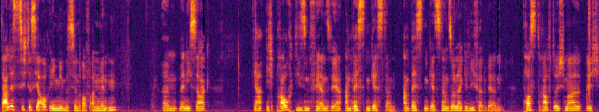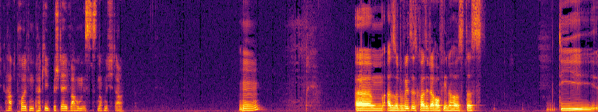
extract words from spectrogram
da lässt sich das ja auch irgendwie ein bisschen drauf anwenden, ähm, wenn ich sage, ja, ich brauche diesen Fernseher am besten gestern. Am besten gestern soll er geliefert werden. Post, rafft euch mal, ich habe heute ein Paket bestellt, warum ist es noch nicht da? Mhm. Ähm, also du willst jetzt quasi darauf hinaus, dass die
